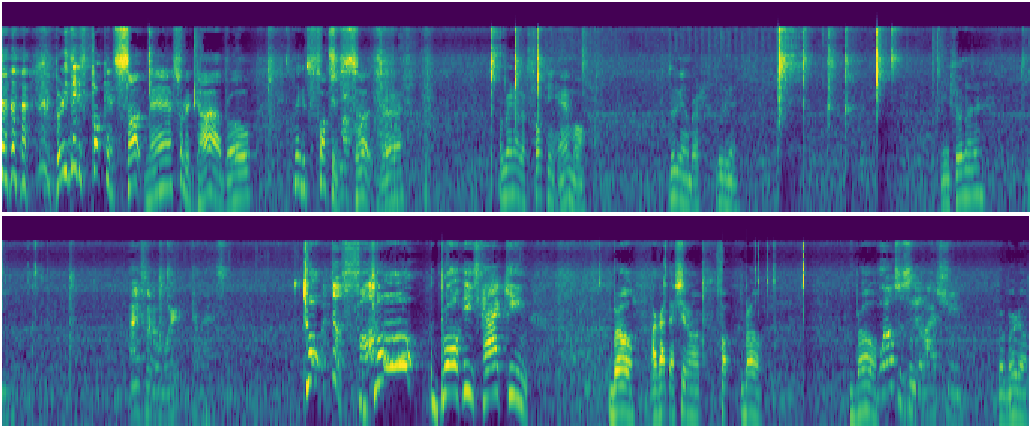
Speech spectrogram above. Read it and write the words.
bro, these niggas fucking suck, man. I swear to God, bro. These niggas fucking suck, bro. I ran out of fucking ammo. Do it again, bro. Do it again. Can you feel nothing? I ain't for the work, dumbass. Yo! What the fuck? Yo! Bro, he's hacking. Bro, I got that shit on. Fuck, bro. Bro, Who else was in the live stream? Roberto.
